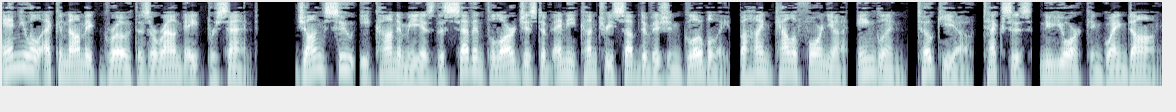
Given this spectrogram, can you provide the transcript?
Annual economic growth is around 8%. Jiangsu economy is the seventh largest of any country subdivision globally, behind California, England, Tokyo, Texas, New York and Guangdong.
